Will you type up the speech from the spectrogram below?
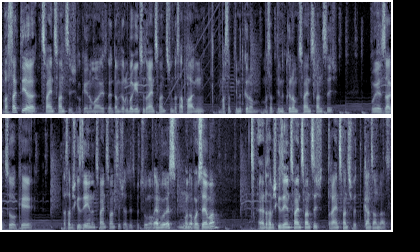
was sagt ihr 22? Okay, nochmal, jetzt, dann wir rübergehen zu 23 und das abhaken. Was habt ihr mitgenommen? Was habt ihr mitgenommen 22? Wo ihr sagt so, okay, das habe ich gesehen in 22, also jetzt bezogen auf RWS und auf euch selber. Äh, das habe ich gesehen in 22, 23 wird ganz anders.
